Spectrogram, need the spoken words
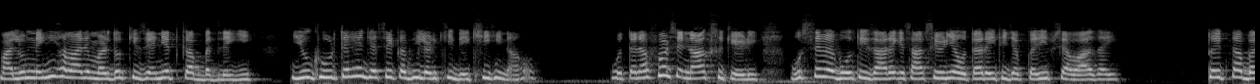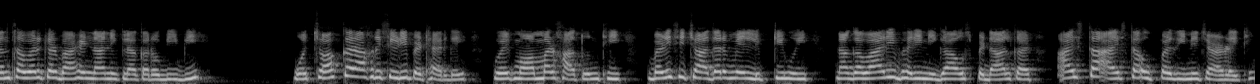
معلوم نہیں ہمارے مردوں کی ذہنیت کب بدلے گی۔ یوں گھورتے ہیں جیسے کبھی لڑکی دیکھی ہی نہ ہو۔ وہ تنفر سے ناک سکیڑی۔ غصے میں بولتی زارے کے ساتھ سیڑھیاں اتر رہی تھی جب قریب سے آواز آئی۔ تو اتنا بند سور کر باہر نہ نکلا کرو، بی بی۔ وہ چوک کر آخری سیڑھی پہ ٹھہر گئی۔ وہ ایک معمر خاتون تھی، بڑی سی چادر میں لپٹی ہوئی، ناگواری بھری نگاہ اس پہ ڈال کر آہستہ آہستہ اوپر زینے چڑھ رہی تھی۔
